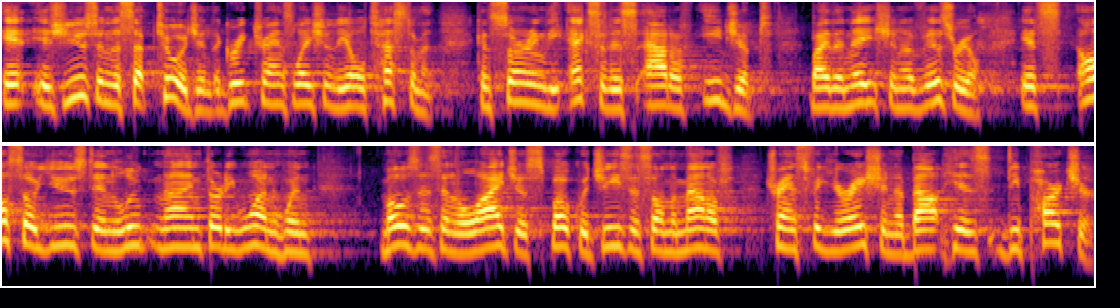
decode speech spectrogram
It is used in the Septuagint, the Greek translation of the Old Testament, concerning the exodus out of Egypt by the nation of Israel. It's also used in Luke 9:31 when Moses and Elijah spoke with Jesus on the Mount of Transfiguration about his departure,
